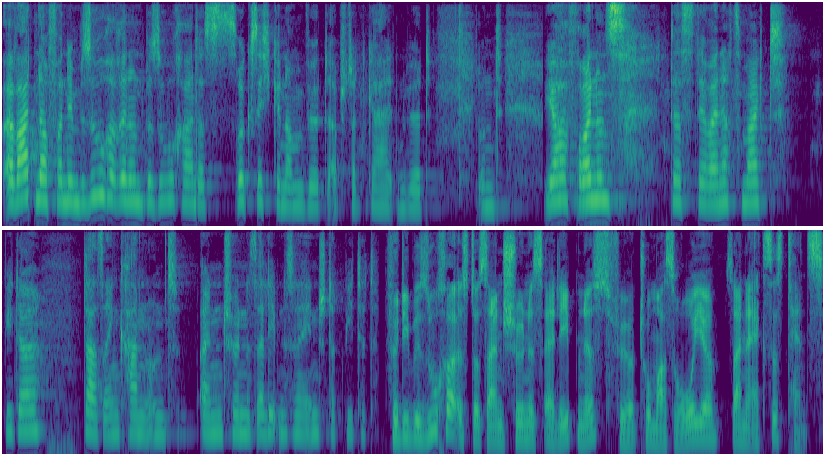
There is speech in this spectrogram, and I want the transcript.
erwarten auch von den Besucherinnen und Besuchern, dass Rücksicht genommen wird, Abstand gehalten wird. Und ja, freuen uns, dass der Weihnachtsmarkt wieder da sein kann und ein schönes Erlebnis in der Innenstadt bietet. Für die Besucher ist das ein schönes Erlebnis, für Thomas Roje seine Existenz.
